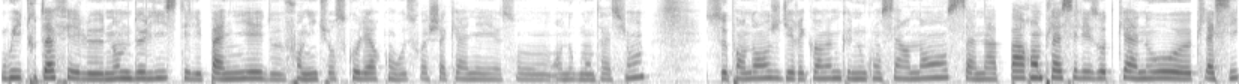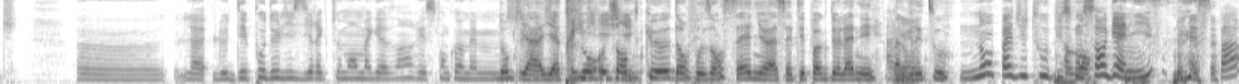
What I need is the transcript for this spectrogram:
Oui, tout à fait. Le nombre de listes et les paniers de fournitures scolaires qu'on reçoit chaque année sont en augmentation. Cependant, je dirais quand même que nous concernant, ça n'a pas remplacé les autres canaux euh, classiques. Euh, la- le dépôt de liste directement en magasin restant quand même. Donc, il y a, y toujours autant de queues dans vos enseignes à cette époque de l'année, Alors, malgré tout. Non, pas du tout, puisqu'on bon s'organise, n'est-ce pas?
